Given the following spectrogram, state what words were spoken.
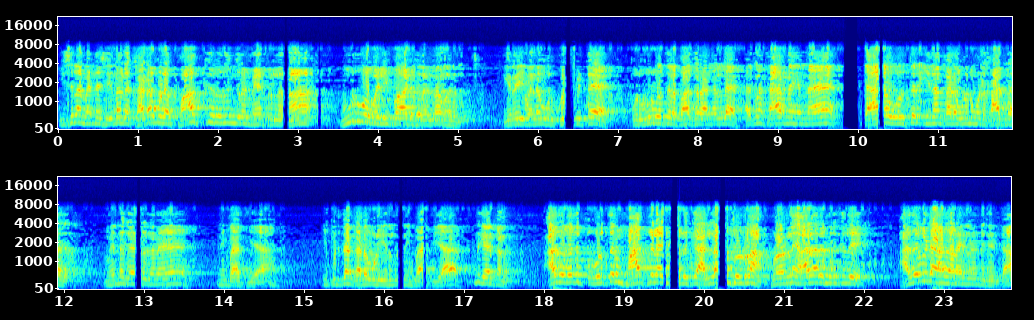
இஸ்லாம் என்ன செய்யணும் அந்த கடவுளை பார்க்கிறதுங்கிற மேட்டர்ல தான் உருவ வழிபாடுகள் எல்லாம் வருது. இறைவனை ஒரு குறிப்பிட்ட ஒரு உருவத்துல பாக்குறாங்கல்ல அதுக்கெல்லாம் காரணம் என்ன? யாரோ ஒருத்தர் இதான் கடவுள்னு உங்களை காட்டுறாரு. என்ன கேட்டிருக்கணும் நீ பாத்தியா? இப்படித்தான் கடவுள் இருந்து நீ பாத்தியா? கேட்கணும். அது வந்து ஒருத்தரும் பார்க்கலங்கிறதுக்கு அல்லாம சொல்றான். குரான்ல ஆதாரம் இருக்குது. அதை விட ஆதாரம் என்னன்னு கேட்டா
